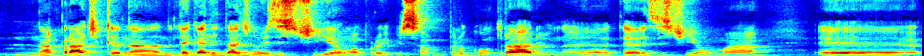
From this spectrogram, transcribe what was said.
na prática, na legalidade não existia uma proibição, pelo contrário, né? até existia uma, é,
